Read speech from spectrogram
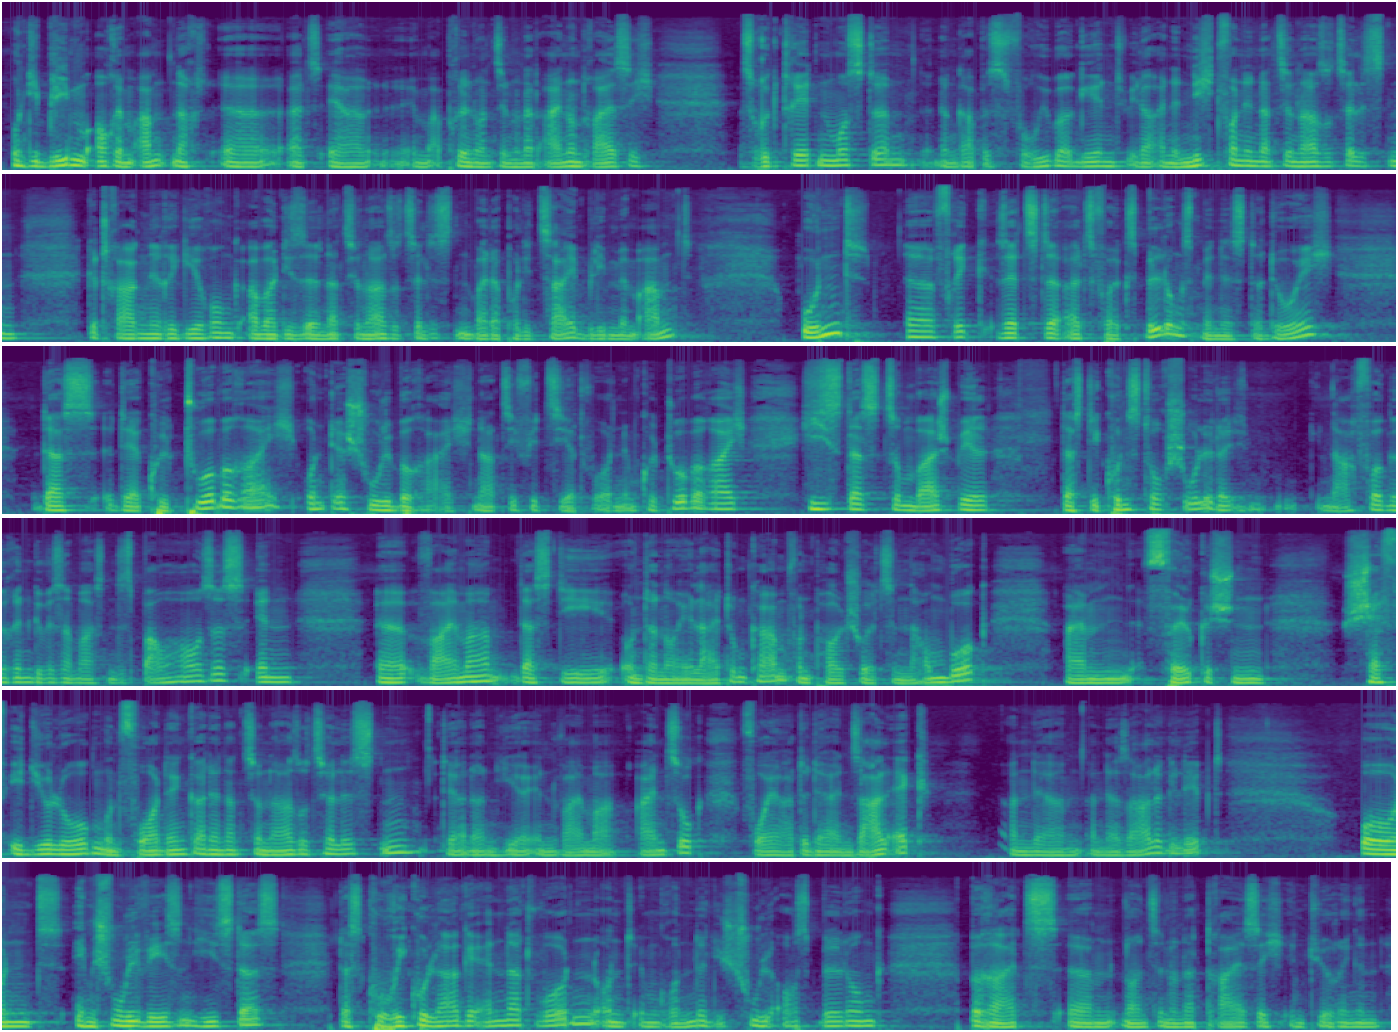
Und die blieben auch im Amt, nach, äh, als er im April 1931 zurücktreten musste. Dann gab es vorübergehend wieder eine nicht von den Nationalsozialisten getragene Regierung, aber diese Nationalsozialisten bei der Polizei blieben im Amt. Und äh, Frick setzte als Volksbildungsminister durch, dass der Kulturbereich und der Schulbereich nazifiziert wurden. Im Kulturbereich hieß das zum Beispiel, dass die Kunsthochschule, die Nachfolgerin gewissermaßen des Bauhauses in äh, Weimar, dass die unter neue Leitung kam von Paul Schulze-Naumburg, einem völkischen Chefideologen und Vordenker der Nationalsozialisten, der dann hier in Weimar einzog. Vorher hatte der in Saaleck an der, an der Saale gelebt. Und im Schulwesen hieß das, dass Curricula geändert wurden und im Grunde die Schulausbildung bereits ähm, 1930 in Thüringen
